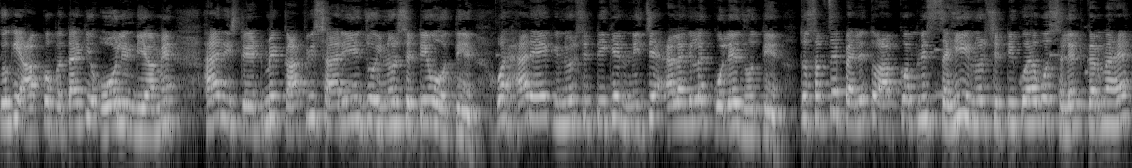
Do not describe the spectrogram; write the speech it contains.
क्योंकि आपको पता है कि ऑल इंडिया में हर स्टेट में काफ़ी सारी जो यूनिवर्सिटी होती हैं और हर एक यूनिवर्सिटी के नीचे अलग अलग कॉलेज होती हैं। तो सबसे पहले तो आपको अपनी सही यूनिवर्सिटी को है वो सिलेक्ट करना है,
